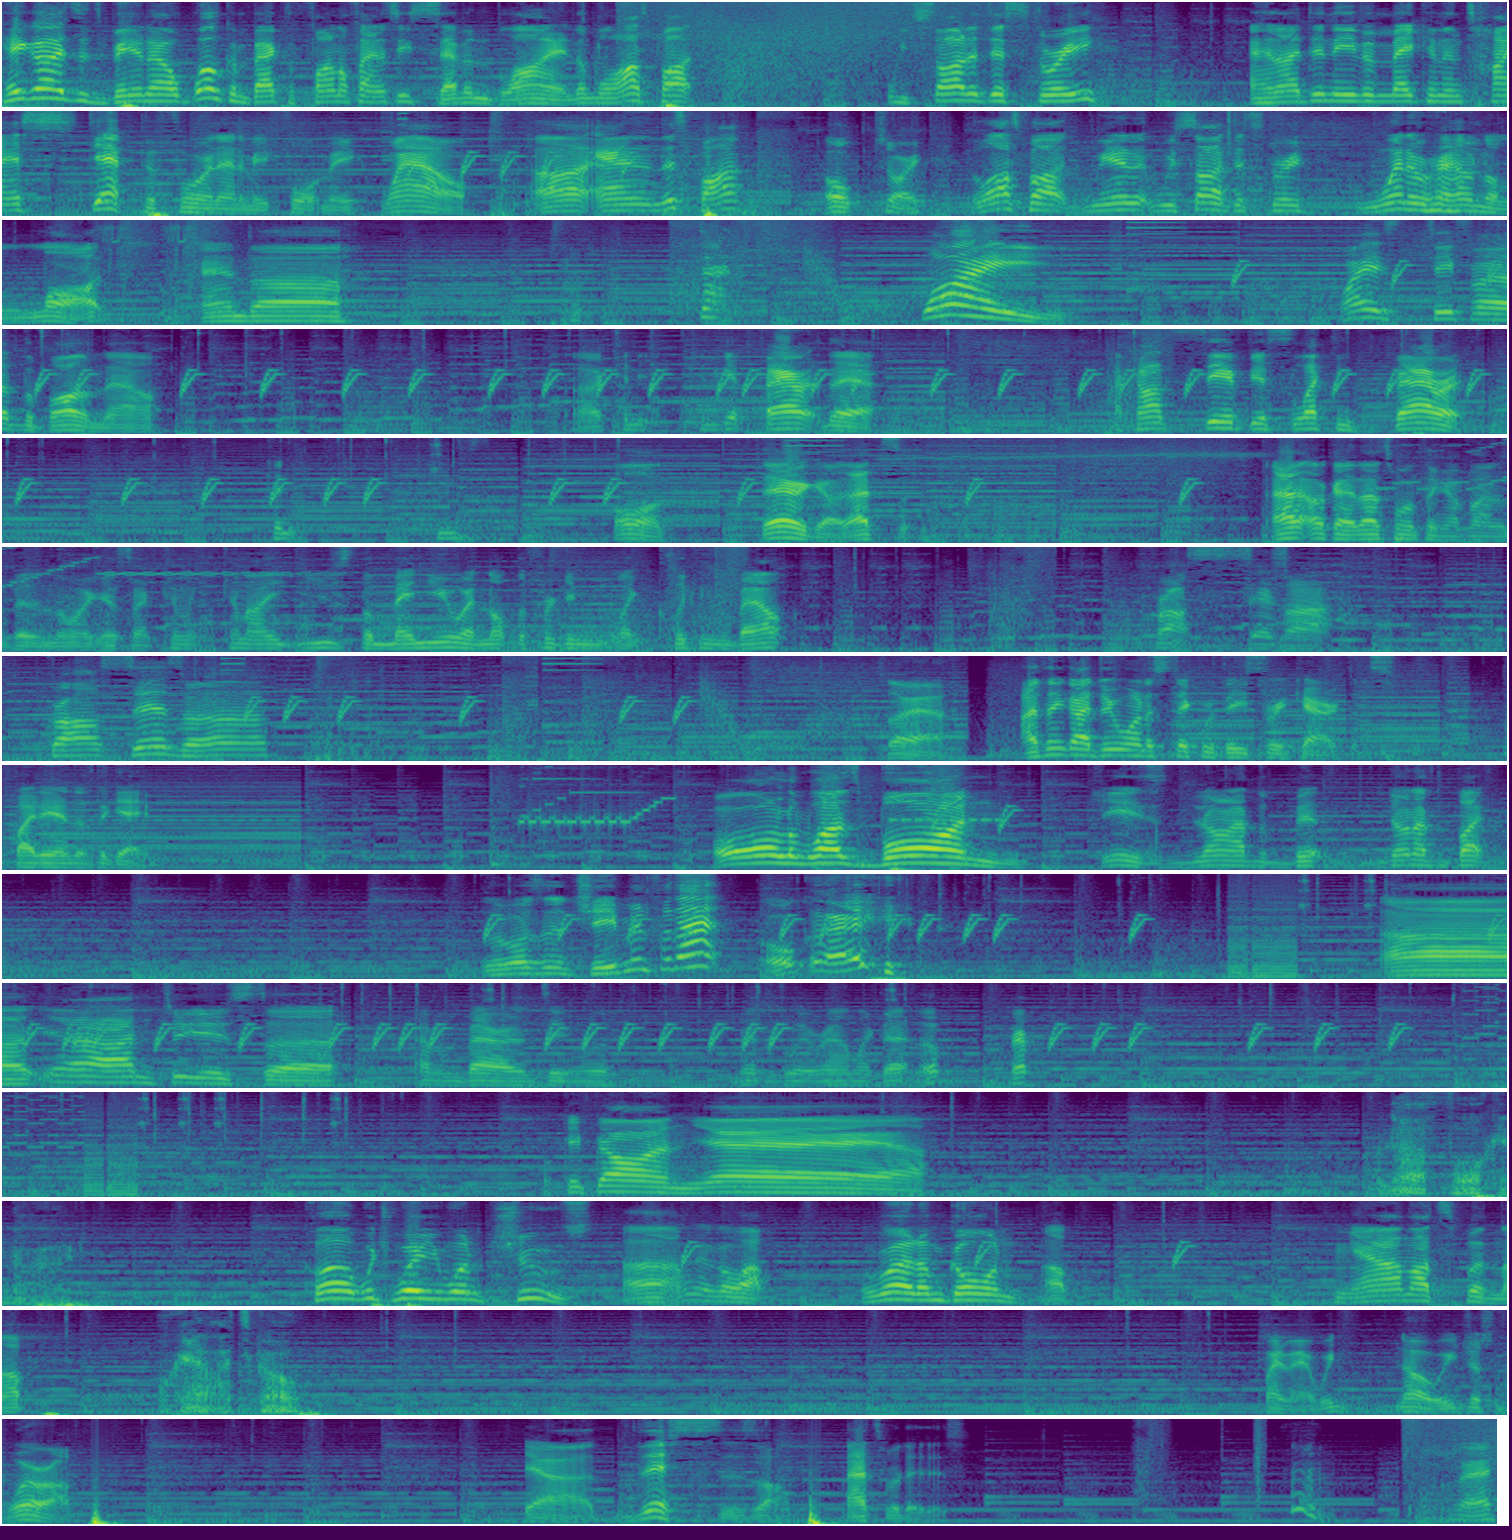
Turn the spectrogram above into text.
Hey guys, it's BNL. Welcome back to Final Fantasy VII Blind. In the last part, we started this 3, and I didn't even make an entire step before an enemy fought me. Wow. Uh, and in this part, oh, sorry, the last part, we had, we started this 3, went around a lot, and, uh, that, why? Why is Tifa at the bottom now? Uh, can you, can you get Barret there? I can't see if you're selecting Barret. Can, can hold on. There we go. That's. Uh, okay, that's one thing I find a bit annoying. Is that can can I use the menu and not the freaking like clicking about? Cross scissor. Cross scissor. So yeah, I think I do want to stick with these three characters by the end of the game. All was born. Jeez, you don't have to bit. You don't have to bite. There was an achievement for that? Okay. uh, yeah, I'm too used to having Barret and Tifa magically around like that. Oh, crap. We'll keep going, yeah! Another fork in the road. Cloud, which way you want to choose? Uh, I'm gonna go up. Alright, I'm going up. Yeah, I'm not splitting up. Okay, let's go. Wait a minute, we... No, we just were up. Yeah, this is up. That's what it is. Hmm. Okay.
